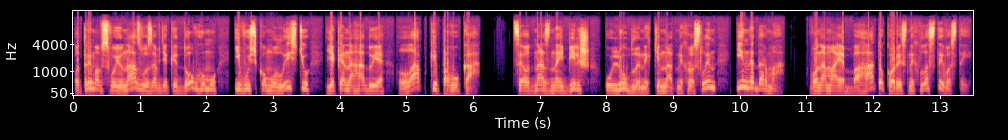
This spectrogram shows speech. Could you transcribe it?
отримав свою назву завдяки довгому і вузькому листю, яке нагадує лапки павука. Це одна з найбільш улюблених кімнатних рослин і не дарма. Вона має багато корисних властивостей.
